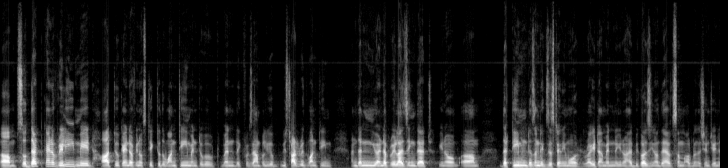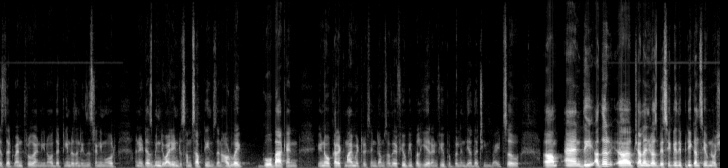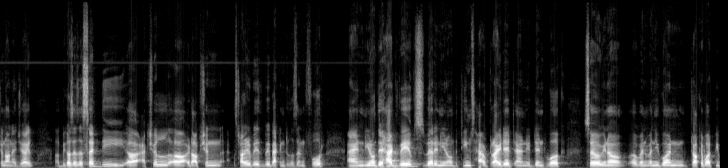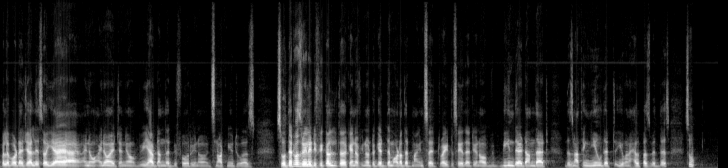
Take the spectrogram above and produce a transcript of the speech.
Um, so that kind of really made hard to kind of, you know, stick to the one team and to go when, like, for example, you, you started with one team and then you end up realizing that, you know, um, that team doesn't exist anymore, right? I mean, you know, because, you know, they have some organization changes that went through and, you know, that team doesn't exist anymore and it has been divided into some sub-teams, then how do I go back and, you know, correct my metrics in terms of there are few people here and few people in the other team, right? So, um, and the other uh, challenge was basically the preconceived notion on agile, uh, because as I said, the uh, actual uh, adoption started way, way back in 2004, and you know they had waves wherein you know the teams have tried it and it didn't work. So you know uh, when when you go and talk about people about agile, they say, yeah, yeah, I know, I know it, and you know we have done that before. You know it's not new to us. So that was really difficult, uh, kind of you know to get them out of that mindset, right? To say that you know been there, done that. There's nothing new that you're going to help us with this. So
